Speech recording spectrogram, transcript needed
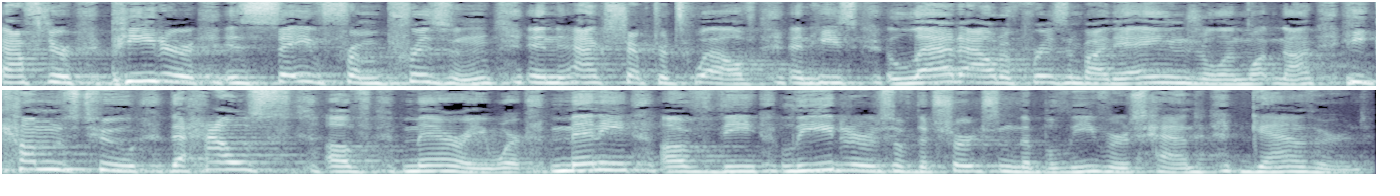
After Peter is saved from prison in Acts chapter 12, and he's led out of prison by the angel and whatnot, he comes to the house of Mary, where many of the leaders of the church and the believers had gathered.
